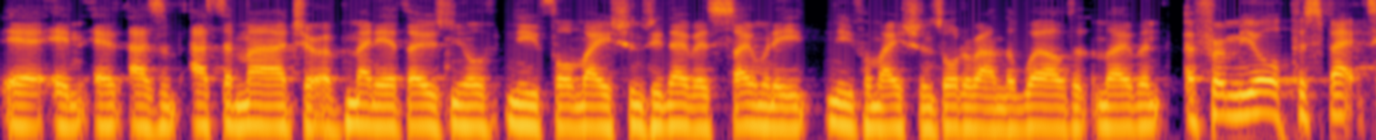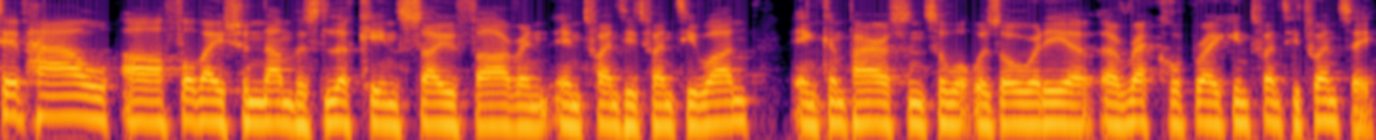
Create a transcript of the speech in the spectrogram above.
in, in, as as the manager of many of those new new formations. We know there's so many new formations all around the world at the moment. From your perspective, how are formation numbers looking so far in, in 2021 in comparison to what was already a, a record breaking 2020?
